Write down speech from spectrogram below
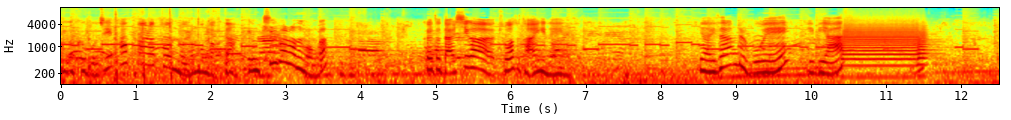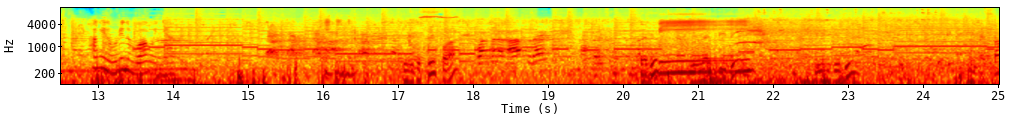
이거 그 뭐지? 하프 마라톤 뭐 이런 건가 보다. 지금 출발하는 건가? 그래도 날씨가 좋아서 다행이네. 야, 이 사람들 뭐해? 비비야? 하긴 우리는 뭐 하고 있냐? 이거 뛸 거야? 비. 비비? 됐어?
